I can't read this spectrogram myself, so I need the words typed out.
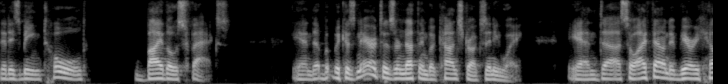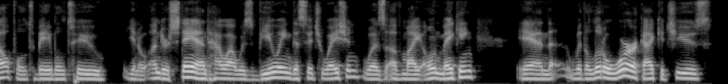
that is being told by those facts. And uh, because narratives are nothing but constructs anyway. And uh, so i found it very helpful to be able to you know understand how i was viewing the situation was of my own making. And with a little work i could choose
